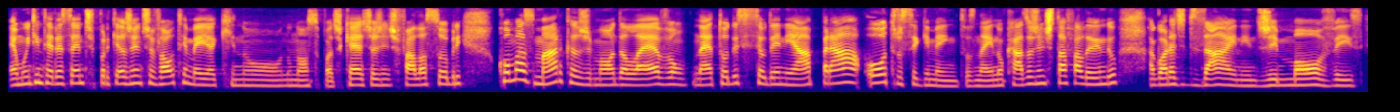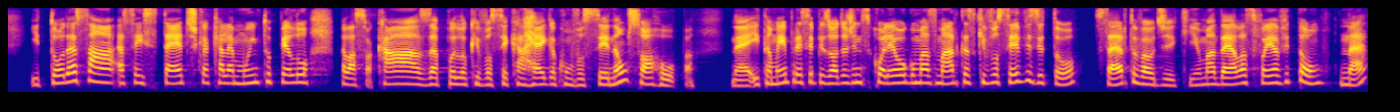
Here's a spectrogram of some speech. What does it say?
é muito interessante porque a gente volta e meia aqui no, no nosso podcast, a gente fala sobre como as marcas de moda levam né, todo esse seu DNA para outros segmentos, né? E no caso, a gente está falando agora de design, de móveis e toda essa, essa estética que ela é muito pelo, pela sua casa, pelo que você carrega com você, não só a roupa. Né? E também para esse episódio a gente escolheu algumas marcas que você visitou, certo, Valdir? E uma delas foi a Vuitton, né?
